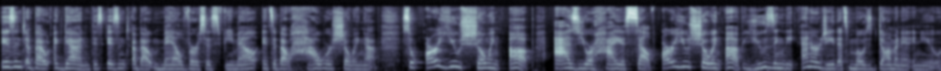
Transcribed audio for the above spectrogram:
isn't about, again, this isn't about male versus female. It's about how we're showing up. So, are you showing up as your highest self? Are you showing up using the energy that's most dominant in you?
